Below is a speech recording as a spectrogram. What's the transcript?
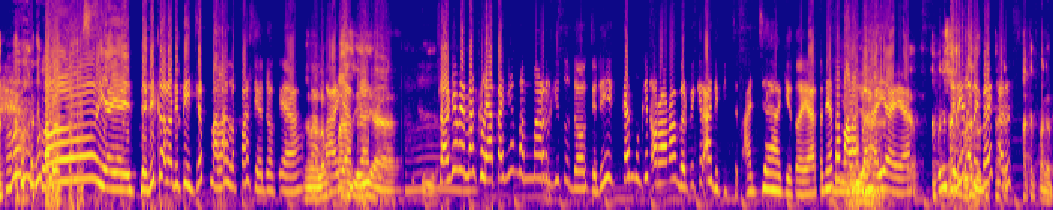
Oh, tambah lepas. Oh, iya iya. Jadi kalau dipijet malah lepas ya, Dok ya. malah lepas berarti. iya. Ah. Soalnya memang kelihatannya memar gitu, Dok. Jadi kan mungkin orang-orang berpikir ah dipijet aja gitu ya. Ternyata Iya. malah Iya. bahaya ya. Ya, Tapi Jadi banget lebih baik sakit, harus- sakit banget.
